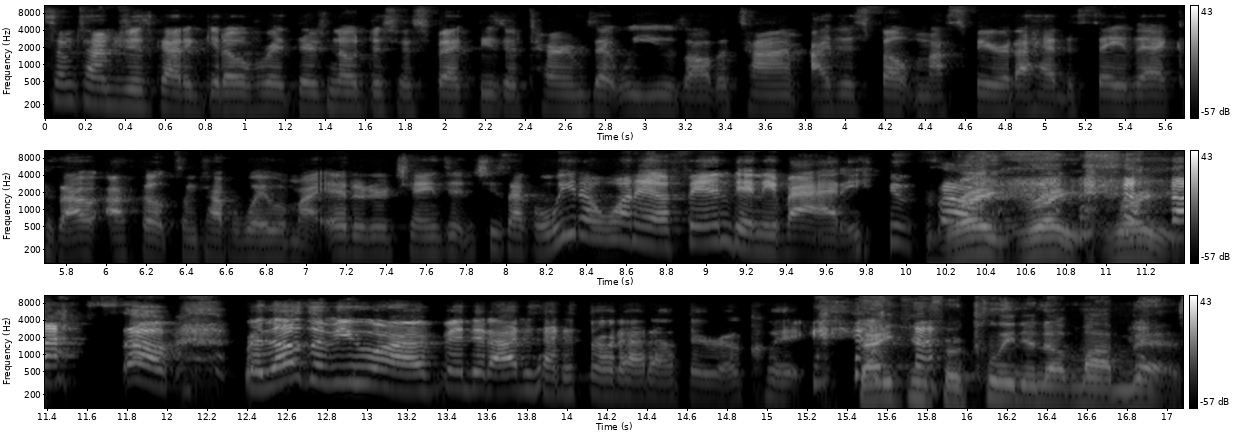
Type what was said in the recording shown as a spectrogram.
sometimes you just got to get over it. There's no disrespect. These are terms that we use all the time. I just felt my spirit. I had to say that because I, I, felt some type of way when my editor changed it. And she's like, well, we don't want to offend anybody. so, right, right, right. so for those of you who are offended, I just had to throw that out there real quick. Thank you for cleaning up my mess.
